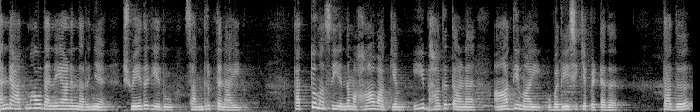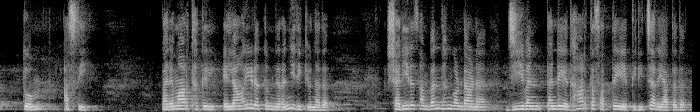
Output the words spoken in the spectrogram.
തന്റെ ആത്മാവ് തന്നെയാണെന്നറിഞ്ഞ് ശ്വേതകേതു സംതൃപ്തനായി. തത്വമസി എന്ന മഹാവാക്യം ഈ ഭാഗത്താണ് ആദ്യമായി ഉപദേശിക്കപ്പെട്ടത്. തത് ത്വം അസി. പരമാർത്ഥത്തിൽ എല്ലായിടത്തും നിറഞ്ഞിരിക്കുന്നത്. ശരീരസംബന്ധം കൊണ്ടാണ് ജീവൻ തന്റെ യഥാർത്ഥ സത്തയെ തിരിച്ചറിയാത്തത്.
